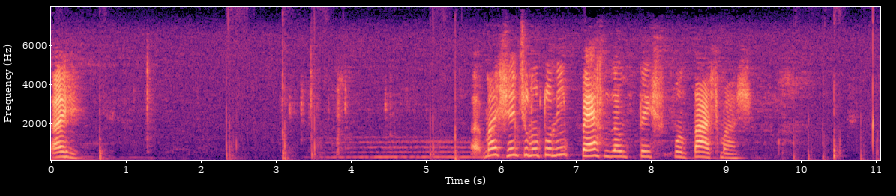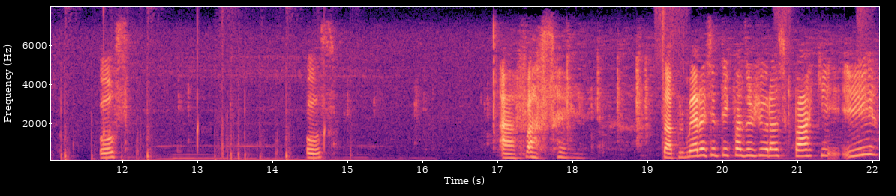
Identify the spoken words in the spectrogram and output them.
Ai. Mas, gente, eu não tô nem perto de onde tem fantasmas. Os. Os. Ah, faça. Tá, primeiro a gente tem que fazer o Jurassic Park e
